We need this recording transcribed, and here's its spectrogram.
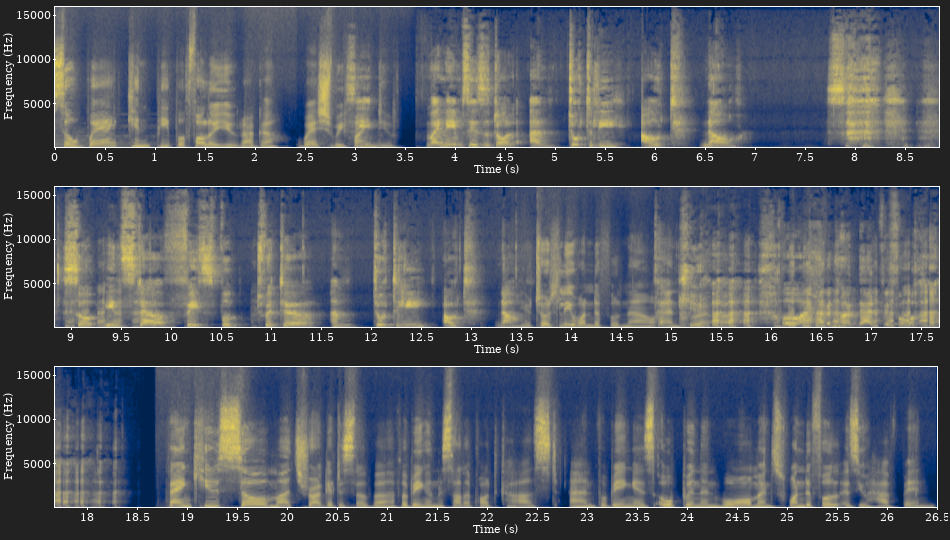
So, where can people follow you, Raga? Where should we find See, you? My name says it all. I'm totally out now. So, so Insta, Facebook, Twitter, I'm totally out now. You're totally wonderful now and Thank you. forever. oh, I haven't heard that before. Thank you so much, Raga D'Silva, for being on Masala podcast and for being as open and warm and wonderful as you have been.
